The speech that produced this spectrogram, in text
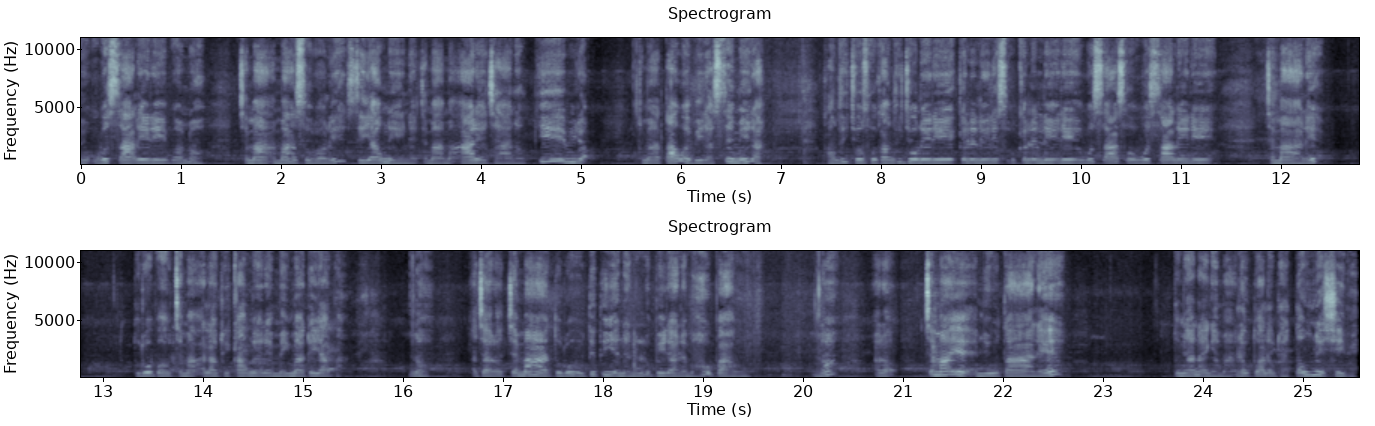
ဟိုအဝတ်စားလေးတွေပေါ့နော်ကျမအမဆိုတော့လေဈေးရောက်နေနေကျမမအားတဲ့ကြားတော့ပြေးပြီးတော့ကျမတောင်းဝယ်ပေးတာစင်မေးတာခေါင်းစည်းချိုးဆိုခေါင်းစည်းချိုးလေးတွေကလစ်လေးတွေဆိုကလစ်လေးတွေဝတ်စားဆိုဝတ်စားလေးတွေကျမကလေ သူတို့ဘောကျမအဲ့လောက်ထိကောင်းခဲ့တဲ့မိန်းမတစ်ယောက်ပါနော်အကြတော့ကျမကသူတို့ကိုတိတိရဲ့နဲ့လွတ်ပေးတာလည်းမဟုတ်ပါဘူးနော်အဲ့တော့ကျမရဲ့အမျိုးသားကလည်းသူများနိုင်ငံမှာအလုပ်သွားလုပ်တာ3နှစ်ရှိပြီ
